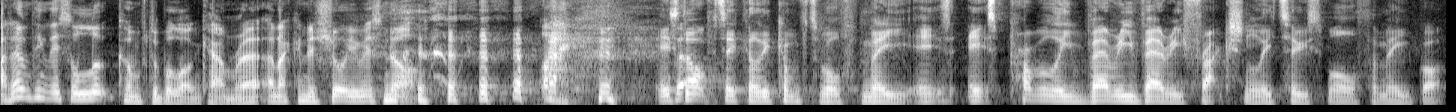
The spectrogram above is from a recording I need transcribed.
I don't think this will look comfortable on camera, and I can assure you it's not. it's not particularly comfortable for me. It's, it's probably very, very fractionally too small for me, but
